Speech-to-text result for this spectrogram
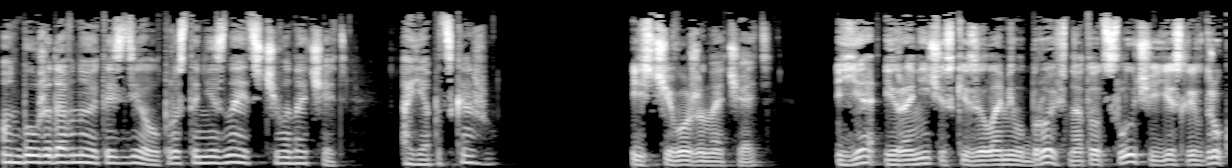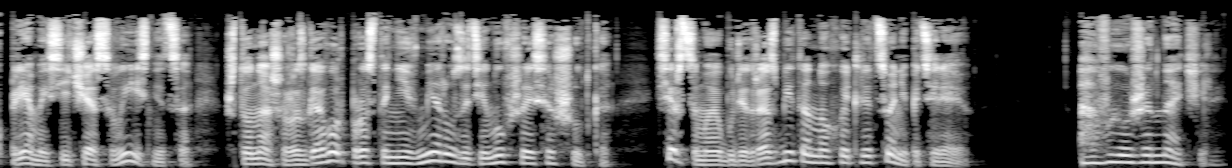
Он бы уже давно это сделал, просто не знает, с чего начать. А я подскажу. И с чего же начать? Я иронически заломил бровь на тот случай, если вдруг прямо сейчас выяснится, что наш разговор просто не в меру затянувшаяся шутка. Сердце мое будет разбито, но хоть лицо не потеряю. А вы уже начали,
